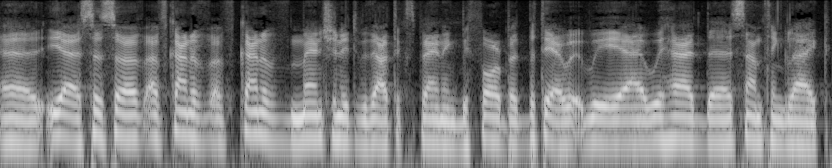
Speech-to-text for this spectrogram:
Uh, yeah. So so I've, I've kind of I've kind of mentioned it without explaining before, but but yeah, we we, uh, we had uh, something like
